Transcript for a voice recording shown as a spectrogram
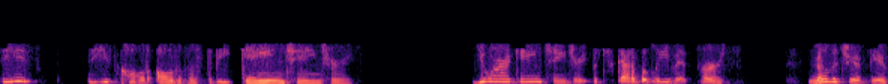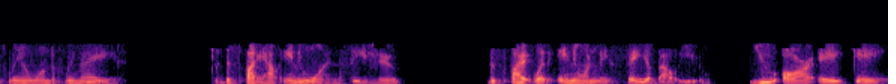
he's he's called all of us to be game changers. You are a game changer, but you've got to believe it first. Know that you're fearfully and wonderfully made, despite how anyone sees you, despite what anyone may say about you. You are a game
